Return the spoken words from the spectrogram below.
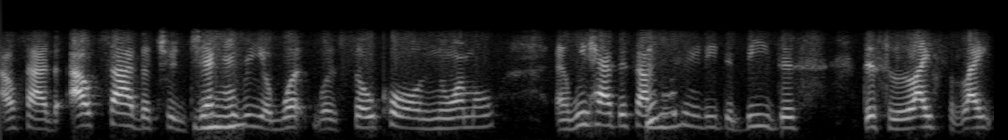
outside the, outside the trajectory of what was so called normal, and we have this opportunity to be this this life light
